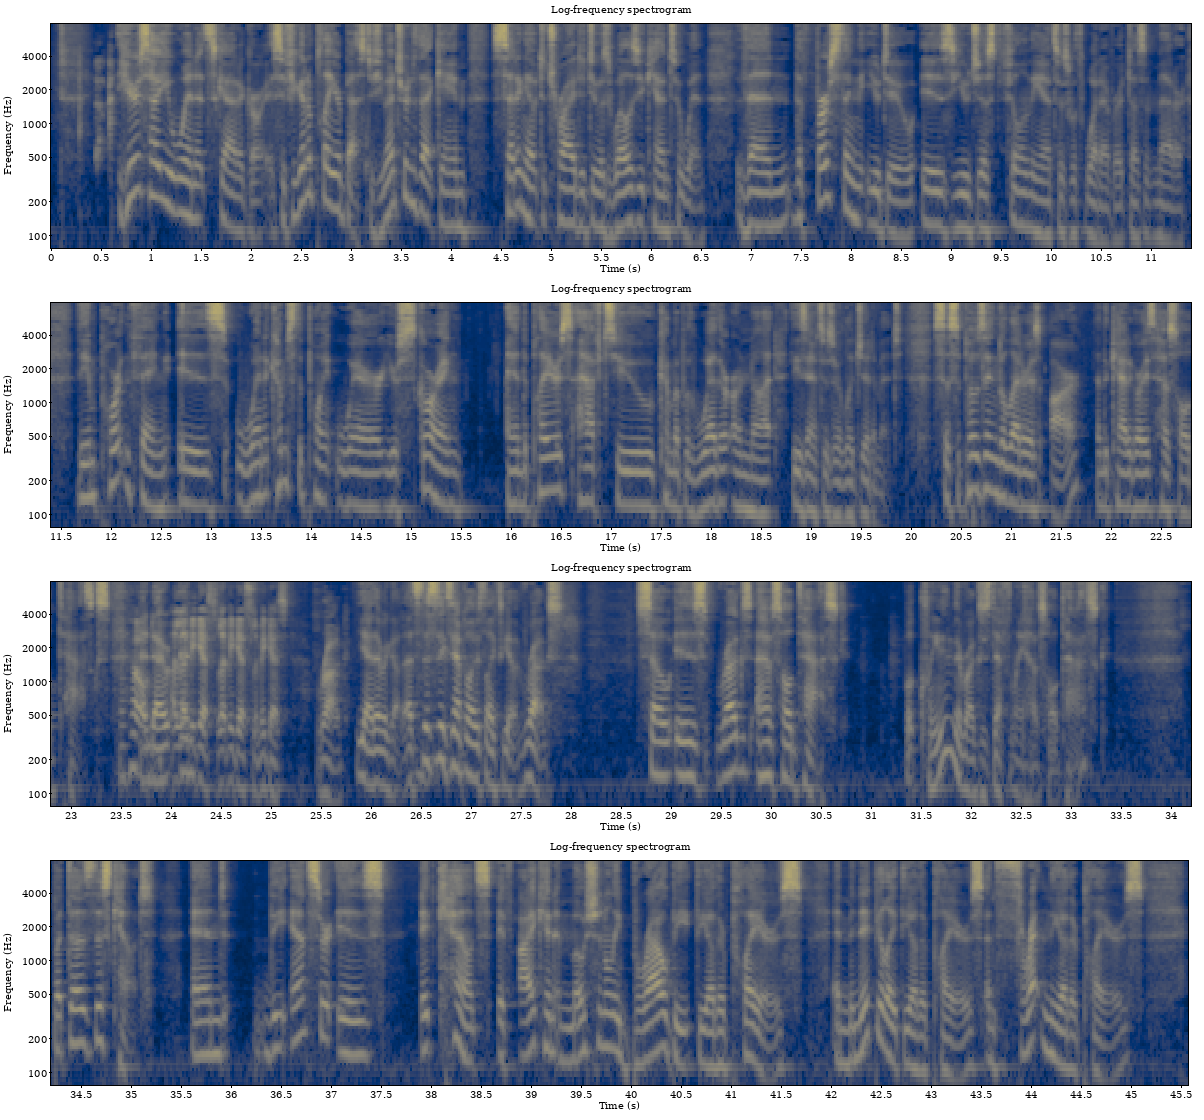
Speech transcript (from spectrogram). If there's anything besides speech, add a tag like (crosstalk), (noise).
here's how you win at categories. If you're going to play your best, if you enter into that game setting out to try to do as well as you can to win, then the first thing that you do is you just fill in the answers with whatever. It doesn't matter. The important thing is when it comes to the point where you're scoring, and the players have to come up with whether or not these answers are legitimate. So, supposing the letter is R and the category is household tasks. Oh, and I- uh, let and- me guess, let me guess, let me guess. Rug. yeah, there we go. That's this is the example I always like to give. Rugs. So is rugs a household task? Well, cleaning the rugs is definitely a household task. But does this count? And the answer is it counts if I can emotionally browbeat the other players and manipulate the other players and threaten the other players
